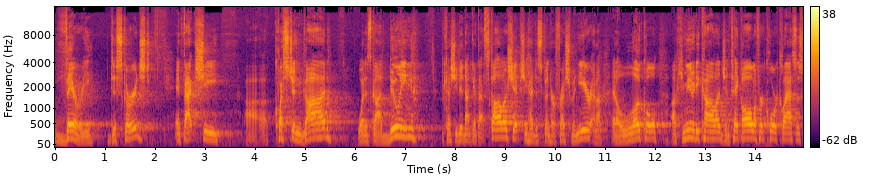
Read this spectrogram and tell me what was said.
very discouraged. In fact, she uh, questioned God. What is God doing? Because she did not get that scholarship. She had to spend her freshman year at a, at a local uh, community college and take all of her core classes.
